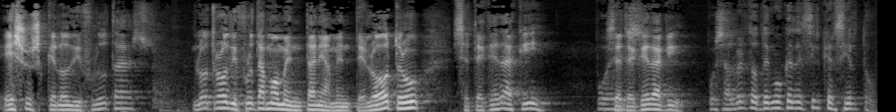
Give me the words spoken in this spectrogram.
Eso es que lo disfrutas. Lo otro lo disfrutas momentáneamente. Lo otro se te queda aquí. Pues- se te queda aquí. Pues Alberto, tengo que decir que es cierto.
